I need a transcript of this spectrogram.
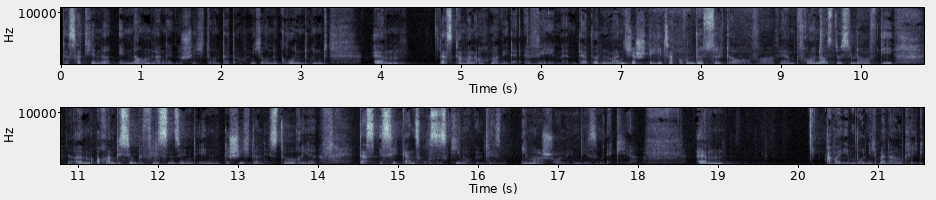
das hat hier eine enorm lange Geschichte und das auch nicht ohne Grund. Und ähm, das kann man auch mal wieder erwähnen. Da würden manche Städte, auch Düsseldorfer, wir haben Freunde aus Düsseldorf, die ähm, auch ein bisschen beflissen sind in Geschichte und Historie. Das ist hier ganz großes Kino gewesen, immer schon in diesem Eck hier. Ähm, aber eben wohl nicht mehr nach dem Krieg.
